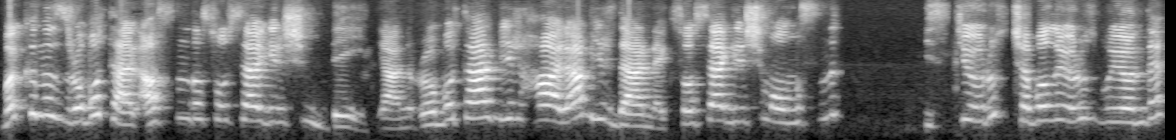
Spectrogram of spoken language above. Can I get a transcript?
bakınız Robotel aslında sosyal girişim değil. Yani Robotel bir hala bir dernek. Sosyal girişim olmasını istiyoruz, çabalıyoruz bu yönde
